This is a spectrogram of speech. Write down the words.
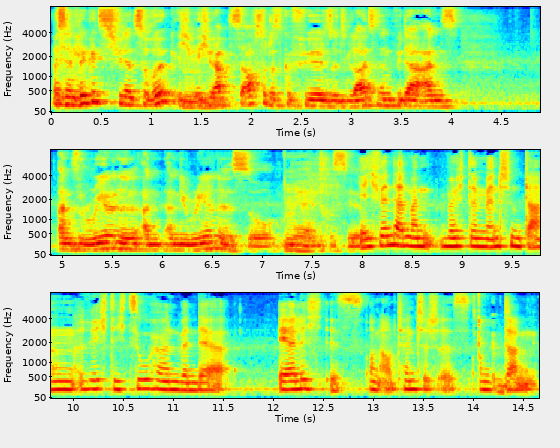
Es entwickelt sich wieder zurück. Ich, mhm. ich habe auch so das Gefühl, so die Leute sind wieder ans ans Realness, an, an die Realness so mehr mhm. interessiert. Ja, ich finde halt, man möchte Menschen dann richtig zuhören, wenn der ehrlich ist und authentisch ist. Und dann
